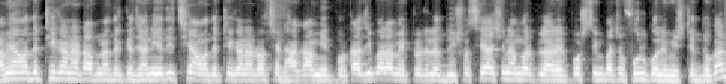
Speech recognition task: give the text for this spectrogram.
আমি আমাদের ঠিকানাটা আপনাদেরকে জানিয়ে দিচ্ছি। আমাদের ঠিকানাটা হচ্ছে ঢাকা, মিরপুর, কাজীপাড়া, মেট্রো রেলের দুইশো ছিয়াশি নাম্বার পিলারের পশ্চিম পাশে ফুলকলি মিষ্টির দোকান।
